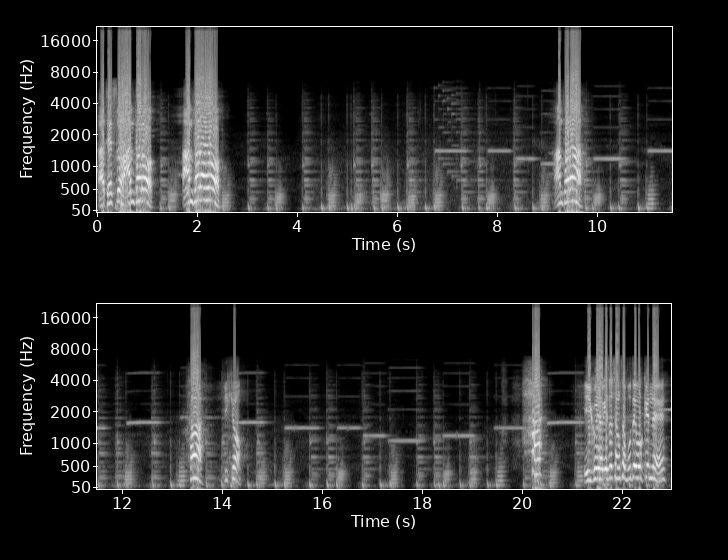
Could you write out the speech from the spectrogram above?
아 됐어. 안 팔어. 안 팔아요. 안 팔아. 하 비켜. 이 구역에서 장사 못 해먹겠네.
